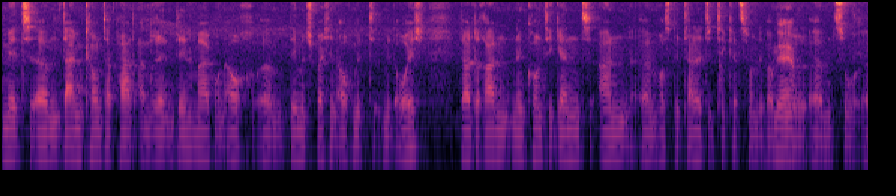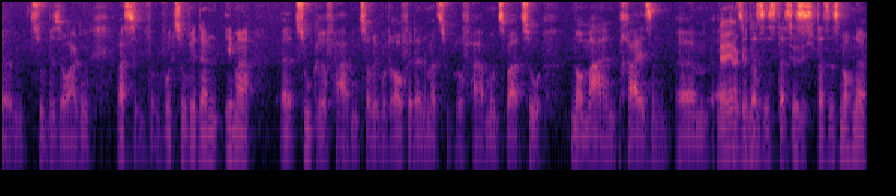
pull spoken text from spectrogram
mit ähm, deinem Counterpart André in Dänemark und auch ähm, dementsprechend auch mit, mit euch daran, ein Kontingent an ähm, Hospitality-Tickets von Liverpool ja, ja. zu, zu besorgen, was, wozu wir dann immer äh, Zugriff haben, sorry, worauf wir dann immer Zugriff haben, und zwar zu normalen Preisen. Ähm, ja, ja, also genau, das ist, das ist, das ist noch eine,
